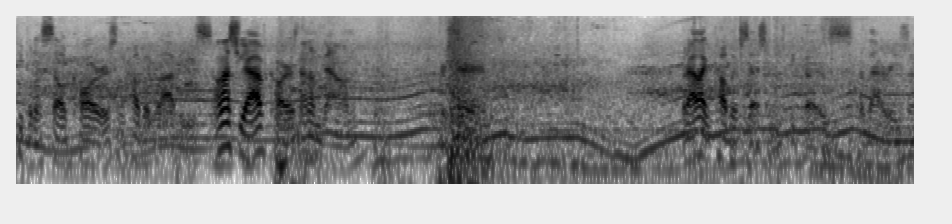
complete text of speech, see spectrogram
people to sell cars in public lobbies. Unless you have cars, then I'm down. For sure. But I like public sessions because of that reason.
